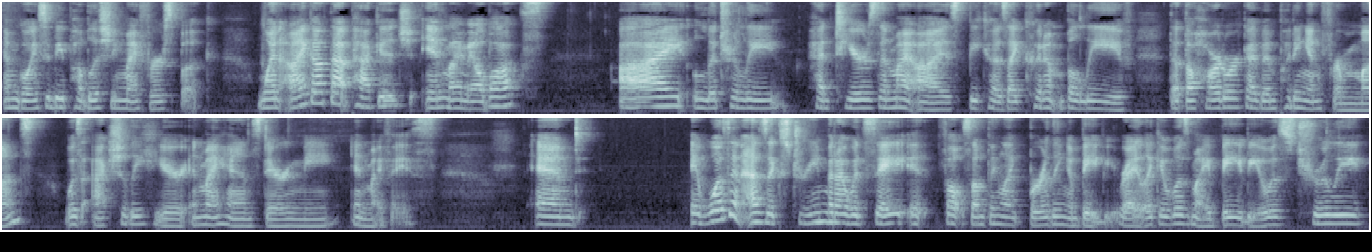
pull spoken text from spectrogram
am going to be publishing my first book. When I got that package in my mailbox, I literally had tears in my eyes because I couldn't believe that the hard work I've been putting in for months was actually here in my hand, staring me in my face. And it wasn't as extreme, but I would say it felt something like birthing a baby, right? Like it was my baby. It was truly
